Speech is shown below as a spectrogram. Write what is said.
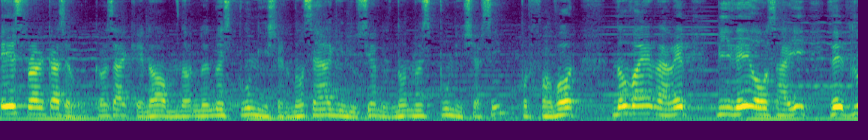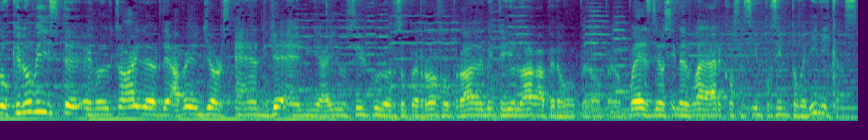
es Frank Castle, cosa que no, no, no, es Punisher, no se hagan ilusiones, no, no es Punisher, ¿sí? Por favor, no vayan a ver videos ahí de lo que no viste en el tráiler de Avengers Endgame y hay un círculo súper rojo, probablemente yo lo haga, pero, pero, pero pues yo sí les voy a dar cosas 100% verídicas.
